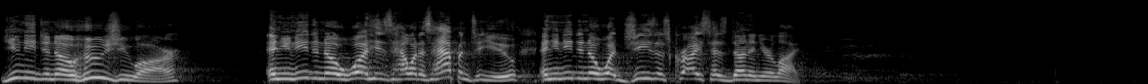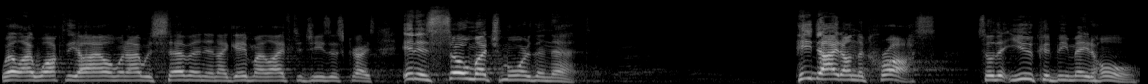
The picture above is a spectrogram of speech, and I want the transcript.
You need to know whose you are. And you need to know what his, how it has happened to you. And you need to know what Jesus Christ has done in your life. Well, I walked the aisle when I was seven and I gave my life to Jesus Christ. It is so much more than that. He died on the cross so that you could be made whole,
